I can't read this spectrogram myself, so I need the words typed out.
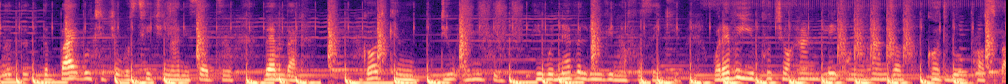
the, the, Bible teacher was teaching and he said to them that God can do anything. He will never leave you nor forsake you. Whatever you put your hand, lay on your hands on, God will prosper.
